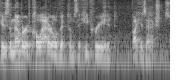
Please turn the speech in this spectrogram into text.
is the number of collateral victims that he created by his actions.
